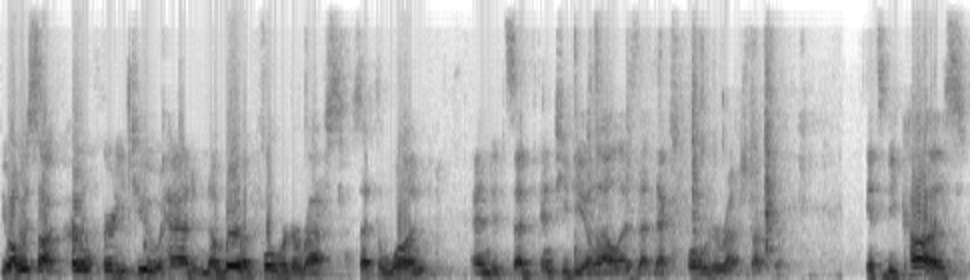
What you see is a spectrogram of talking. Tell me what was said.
you always saw kernel 32 had a number of forwarder refs set to 1, and it said ntdll as that next forwarder ref structure. It's because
